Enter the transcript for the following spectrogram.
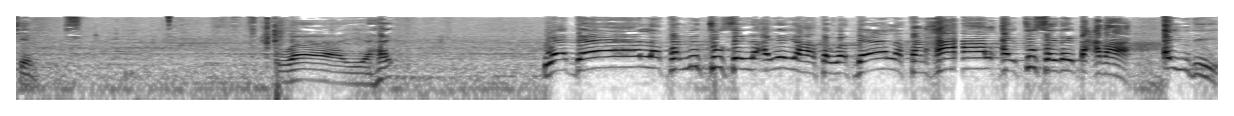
jeeda waayahay wadaalatan mid tusayda ayay ahaatay. Wadaalatan xaal ay tusayday dhacdaa ayudii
